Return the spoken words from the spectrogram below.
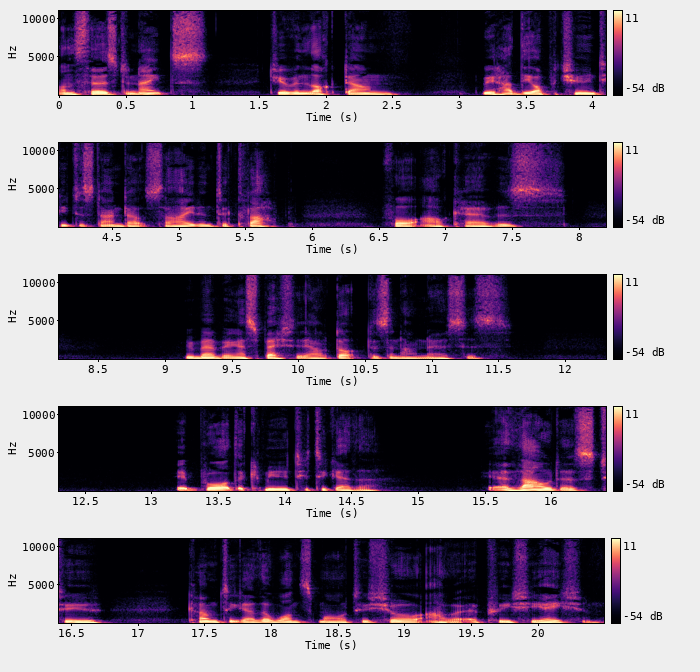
On Thursday nights, during lockdown, we had the opportunity to stand outside and to clap for our carers, remembering especially our doctors and our nurses. It brought the community together. It allowed us to come together once more to show our appreciation.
